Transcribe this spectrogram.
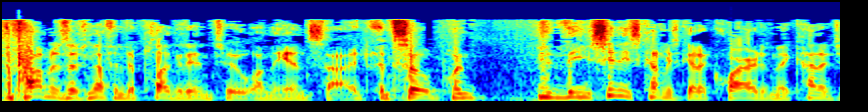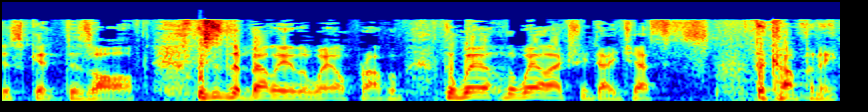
the problem is there's nothing to plug it into on the inside. And so when you see these companies get acquired and they kind of just get dissolved. This is the belly of the whale problem. The whale, the whale actually digests the company,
